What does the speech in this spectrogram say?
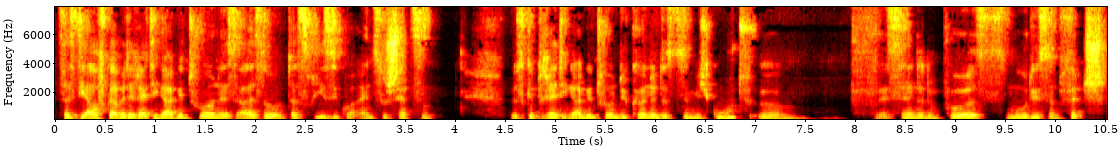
Das heißt, die Aufgabe der Ratingagenturen ist also, das Risiko einzuschätzen. Es gibt Ratingagenturen, die können das ziemlich gut. Ähm, Standard Poor's, Moody's und Fitch,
